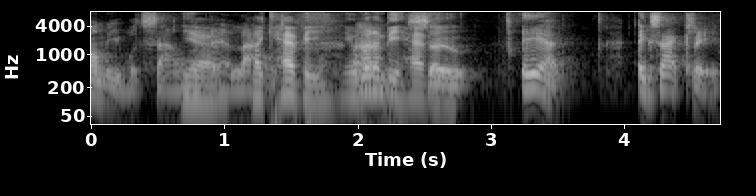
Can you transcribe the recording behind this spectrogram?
army would sound when Yeah, they're loud. like heavy. It wouldn't be Um, heavy. So yeah, exactly.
